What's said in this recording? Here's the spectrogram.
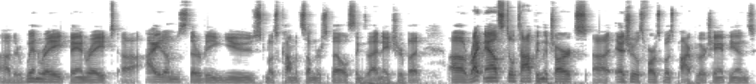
uh, their win rate, ban rate, uh, items that are being used, most common summoner spells, things of that nature. But uh, right now, still topping the charts. Uh, Ezreal as far as most popular champions.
